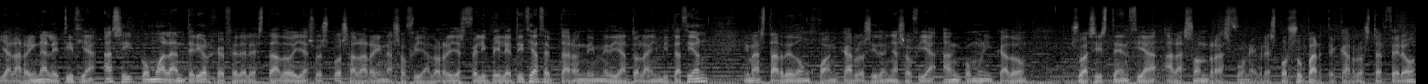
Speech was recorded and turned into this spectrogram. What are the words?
y a la reina Leticia, así como al anterior jefe del Estado y a su esposa la reina Sofía. Los reyes Felipe y Leticia aceptaron de inmediato la invitación y más tarde don Juan Carlos y doña Sofía han comunicado su asistencia a las honras fúnebres. Por su parte, Carlos III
